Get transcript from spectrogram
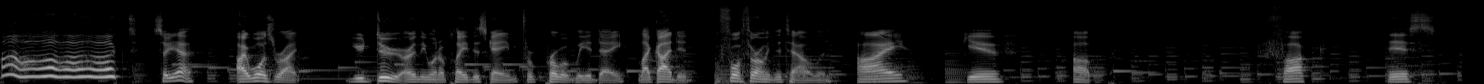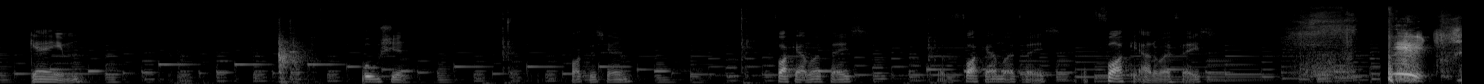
fucked. So yeah, I was right. You do only want to play this game for probably a day, like I did, before throwing the towel in. I give up. Fuck this game. Bullshit. Fuck this game. Fuck out my face. The fuck out of my face. The fuck out of my face. Bitch!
